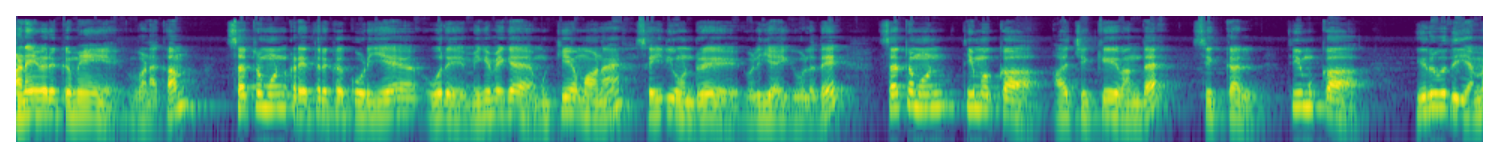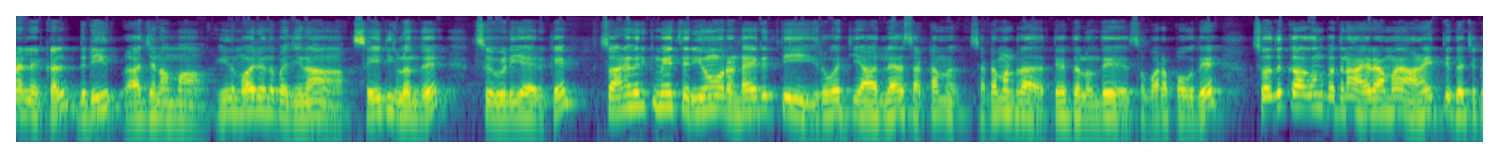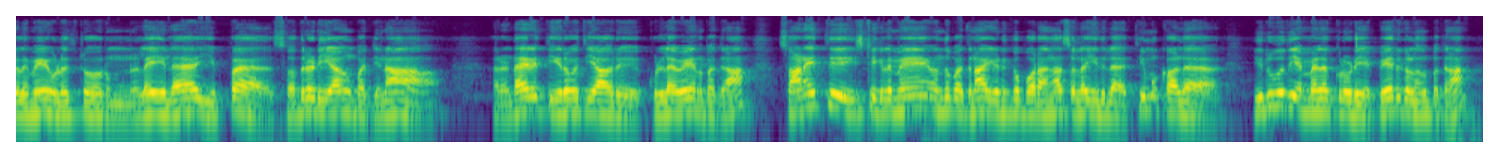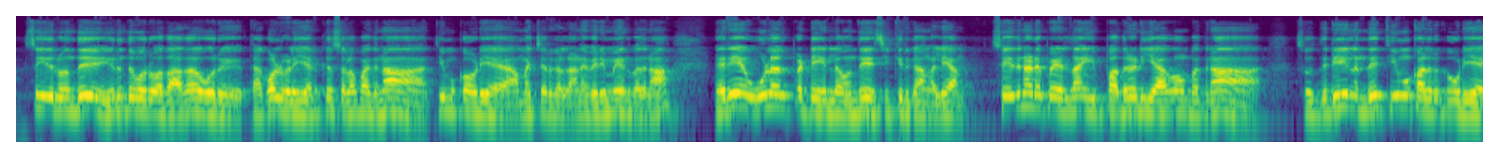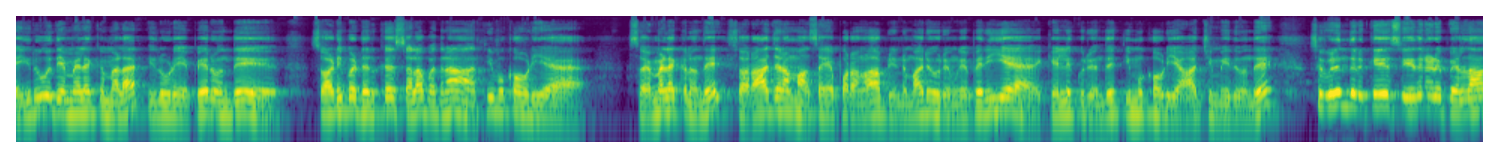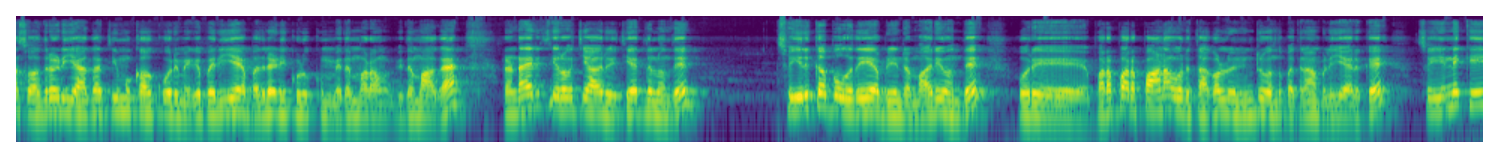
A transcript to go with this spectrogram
அனைவருக்குமே வணக்கம். சற்று முன் கிடைத்திருக்கக்கூடிய ஒரு மிக மிக முக்கியமான செய்தி ஒன்று வெளியாகி உள்ளது. சற்று முன் திமுக ஆட்சிக்கு வந்த சிக்கல். திமுக இருபது எம்எல்ஏக்கள் திடீர் ராஜினாமா. இது மாதிரி வந்து பார்த்திங்கன்னா செய்திகள் வந்து ஸோ வெளியாக இருக்குது ஸோ அனைவருக்குமே தெரியும் ரெண்டாயிரத்தி இருபத்தி ஆறில் சட்டம சட்டமன்ற தேர்தல் வந்து ஸோ வரப்போகுது. ஸோ அதுக்காக வந்து பார்த்திங்கன்னா அயராமல் அனைத்து கட்சிகளுமே உழைச்சிட்டு வரும் நிலையில் இப்போ சதுரடியாகவும் பார்த்திங்கன்னா ரெண்டாயிரத்தி இருபத்தி ஆறுக்குள்ளவே வந்து பார்த்தீங்கன்னா ஸோ அனைத்து ஹிஸ்ட்ரிகளுமே வந்து பார்த்தீங்கன்னா எடுக்க போகிறாங்க சொல்ல இதில் திமுகவில் இருபது எம்எல்ஏக்களுடைய பேர்கள் வந்து பார்த்தீங்கன்னா ஸோ இதில் வந்து இருந்து வருவதாக ஒரு தகவல் வெளியாக இருக்குது சொல்ல பார்த்தீங்கன்னா திமுகவுடைய அமைச்சர்கள் அனைவருமே வந்து பார்த்தீங்கன்னா நிறைய ஊழல் பட்டியலில் வந்து சிக்கியிருக்காங்க இல்லையா? ஸோ இதன் அடிப்படையில் தான் இப்போ அதிரடியாகவும் பார்த்தீங்கன்னா ஸோ திடீர்னு திமுக இருக்கக்கூடிய இருபது எம்எல்ஏக்கு மேலே இதனுடைய பேர் வந்து ஸோ அடிபட்டு இருக்குது சொல்ல பார்த்தீங்கன்னா திமுகவுடைய ஸோ எம்எல்ஏக்கள் வந்து ஸோ ராஜினாமா செய்ய போகிறாங்களா அப்படின்ற மாதிரி ஒரு மிகப்பெரிய கேள்விக்குறி வந்து திமுகவுடைய ஆட்சி மீது வந்து ஸோ விழுந்திருக்கு ஸோ இதனடிப்பெல்லாம் ஸோ அதிரடியாக திமுகவுக்கு ஒரு மிகப்பெரிய பதிலடி கொடுக்கும் விதமரம் விதமாக ரெண்டாயிரத்தி இருபத்தி ஆறு தேர்தல் வந்து ஸோ இருக்க போகுது அப்படின்ற மாதிரி வந்து ஒரு பரபரப்பான ஒரு தகவல் நின்று வந்து பார்த்தீங்கன்னா வெளியாக இருக்குது ஸோ இன்றைக்கி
